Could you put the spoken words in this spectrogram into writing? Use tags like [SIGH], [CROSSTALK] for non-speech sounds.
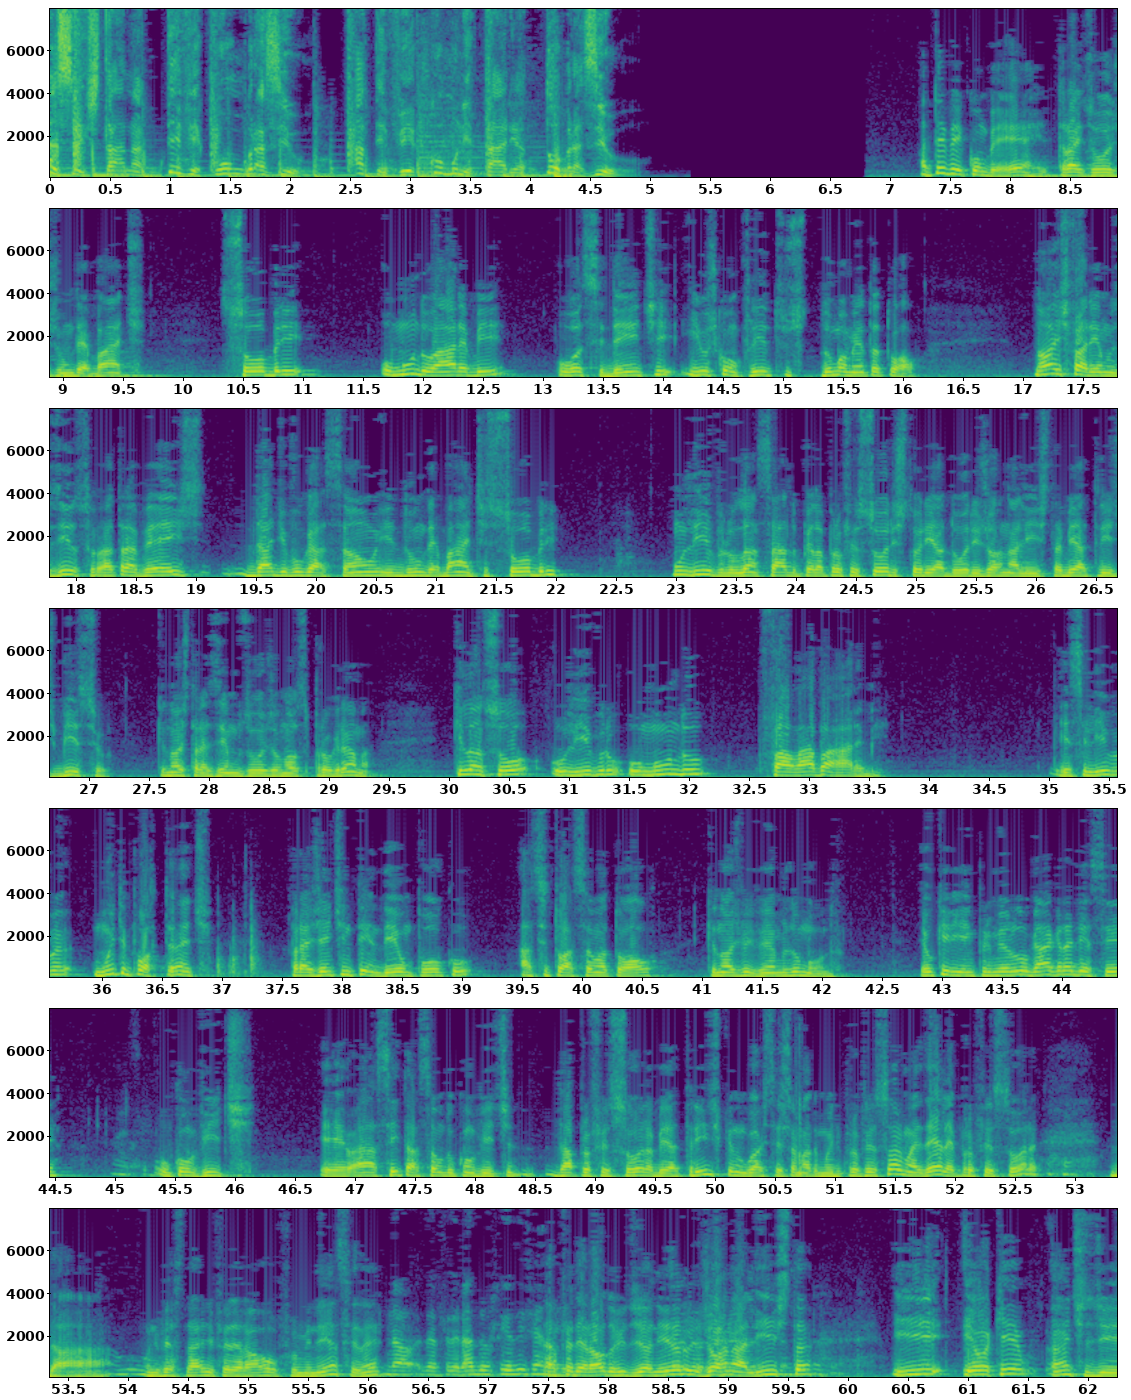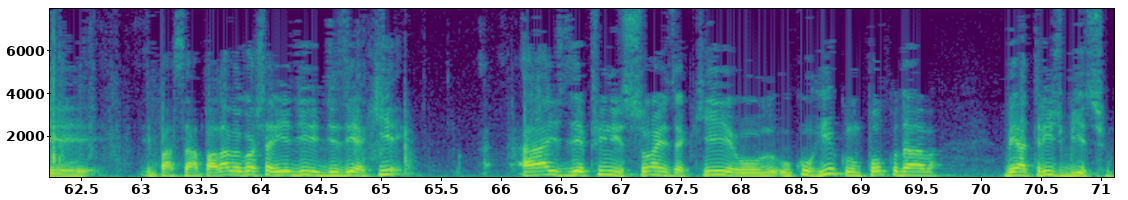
Você está na TV Com Brasil, a TV comunitária do Brasil. A TV Com BR traz hoje um debate sobre o mundo árabe, o Ocidente e os conflitos do momento atual. Nós faremos isso através da divulgação e de um debate sobre um livro lançado pela professora, historiadora e jornalista Beatriz Bício, que nós trazemos hoje ao nosso programa, que lançou o livro O Mundo Falava Árabe. Esse livro é muito importante para a gente entender um pouco a situação atual que nós vivemos no mundo. Eu queria, em primeiro lugar, agradecer o convite é, a aceitação do convite da professora Beatriz, que não gosta de ser chamada muito de professora, mas ela é professora da Universidade Federal Fluminense, né? Não, da Federal do Rio de Janeiro. Da Federal do Rio de Janeiro, jornalista. E eu aqui, antes de passar a palavra, eu gostaria de dizer aqui as definições aqui, o, o currículo um pouco da Beatriz Bício.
